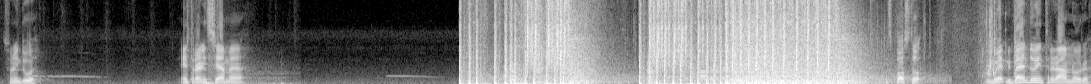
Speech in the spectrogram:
Sono in due. Entrano insieme, eh. Mi sposto. Mi, mi bene dove entreranno ora.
